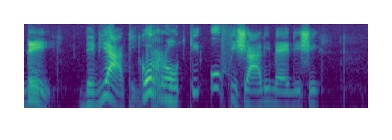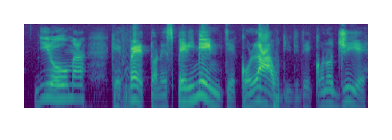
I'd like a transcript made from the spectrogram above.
dei deviati corrotti ufficiali medici di Roma che effettuano esperimenti e collaudi di tecnologie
